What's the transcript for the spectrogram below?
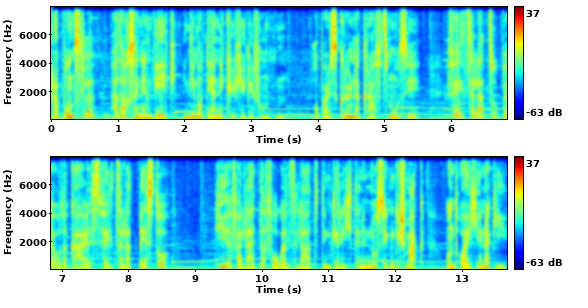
Rapunzel hat auch seinen Weg in die moderne Küche gefunden. Ob als grüner Kraftsmusi, Feldsalatsuppe oder gar als Feldsalat Pesto, hier verleiht der Vogelsalat dem Gericht einen nussigen Geschmack und euch Energie.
